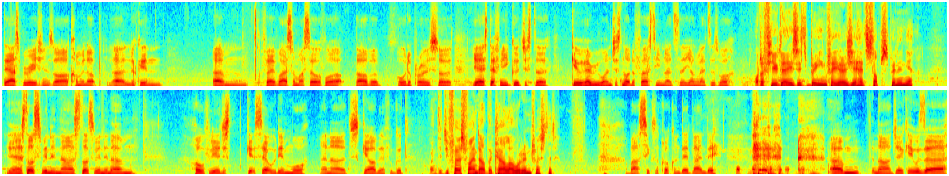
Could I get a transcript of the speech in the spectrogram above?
their aspirations are coming up, uh, looking um, for advice on myself or the other older pros. So yeah, it's definitely good just to get with everyone, just not the first team lads, the young lads as well. What a few days it's been for you. Has your head stopped spinning yet? Yeah, it's not spinning now. It's not spinning. Um, hopefully, I just get settled in more and uh, just get up there for good. When did you first find out that Carlisle were interested? About six o'clock on deadline day. um, no, joke. It was uh,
